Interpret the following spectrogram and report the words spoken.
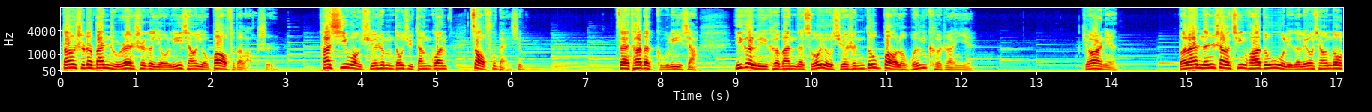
当时的班主任是个有理想、有抱负的老师，他希望学生们都去当官，造福百姓。在他的鼓励下，一个理科班的所有学生都报了文科专业。九二年，本来能上清华读物理的刘强东，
